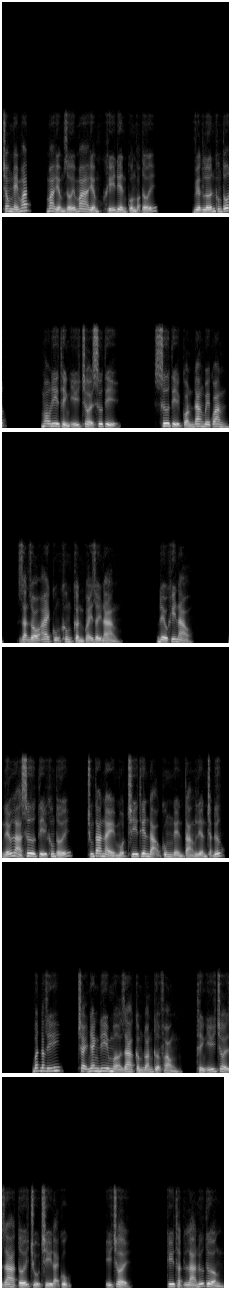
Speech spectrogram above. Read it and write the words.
trong nháy mắt, ma hiểm giới ma hiểm khí điên cuồng vọt tới. Việc lớn không tốt. Mau đi thỉnh ý trời sư tỷ. Sư tỷ còn đang bế quan, dặn dò ai cũng không cần quấy rầy nàng. Đều khi nào? Nếu là sư tỷ không tới, chúng ta này một chi thiên đạo cung nền tảng liền chặt đứt. Bất đắc dĩ, chạy nhanh đi mở ra cấm đoán cửa phòng, thỉnh ý trời ra tới chủ trì đại cục. Ý trời. Kỳ thật là nữ tưởng,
